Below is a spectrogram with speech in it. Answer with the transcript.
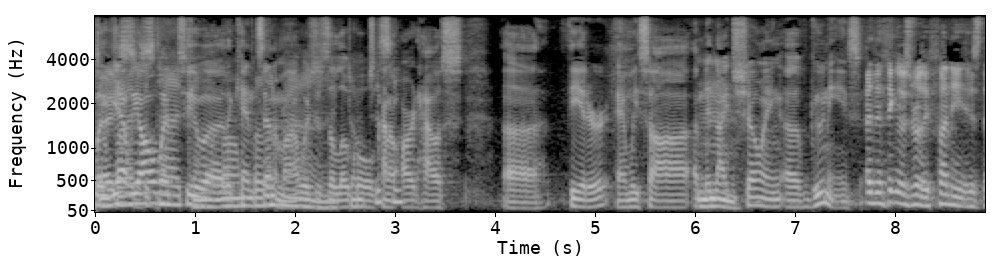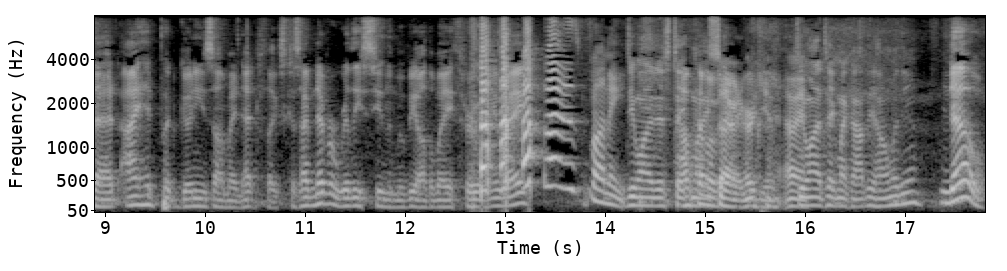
but yeah, we all went to uh, the Ken for the Cinema, which is a local kind of art house uh, theater, and we saw a midnight showing of Goonies. And the thing that was really funny is that I had put Goonies on my Netflix because I've never really seen the movie all the way through anyway. That's funny. Do you want to just take I'll my? come over there and hurt you. Do you want to take my copy home with you? No,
